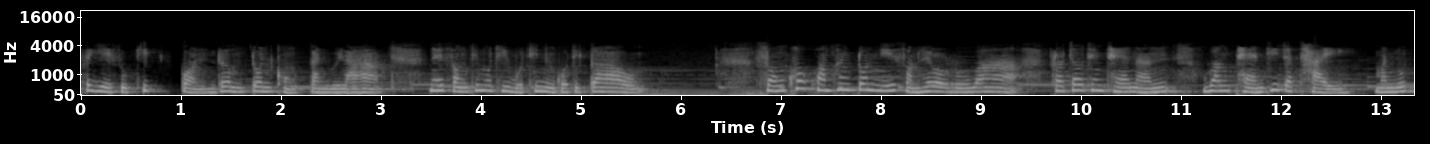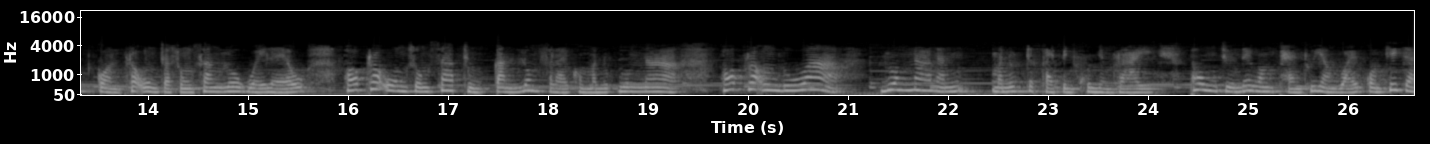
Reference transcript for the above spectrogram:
พระเยซูคริสต์ ก่อนเริ่มต้นของการเวลา ในสองทิโมธีบทที่หนึ่งข้อที่เก้าสองข้อความข้างต้นนี้สอนให้เรารู้ว่า พระเจ้าแท้แท้นั้น วางแผนที่จะไถ่มนุษย์ก่อนพระองค์จะทรงสร้างโลกไว้แล้ว เพราะพระองค์ทรงทราบถึงการล่มสลายของมนุษย์ล่วงหน้า เพราะพระองค์รู้ว่าล่วงหน้านั้นมนุษย์จะกลายเป็นคนอย่างไร พระองค์จึงได้วางแผนทุกอย่างไว้ก่อนที่จะ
